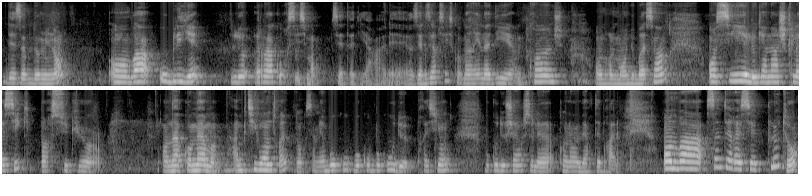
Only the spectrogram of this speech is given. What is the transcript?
des abdominaux, on va oublier le raccourcissement, c'est-à-dire les exercices, comme Marine a dit, crunch, enroulement du bassin. Aussi le gainage classique, parce que on a quand même un petit ventre, donc ça met beaucoup, beaucoup, beaucoup de pression, beaucoup de charge sur la colonne vertébrale. On va s'intéresser plutôt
